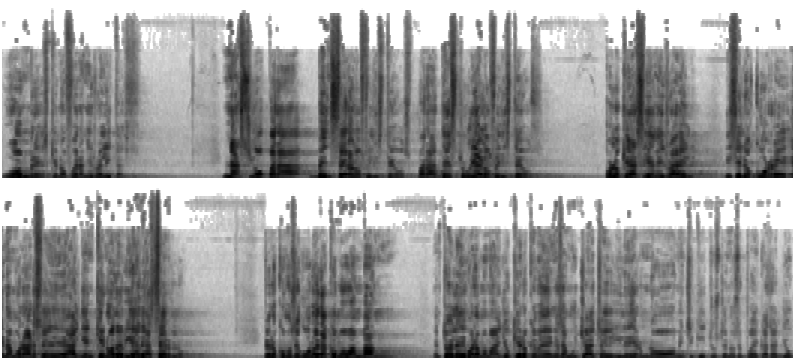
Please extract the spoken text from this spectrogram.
u hombres que no fueran israelitas. Nació para vencer a los filisteos, para destruir a los filisteos, por lo que hacían Israel. Y se le ocurre enamorarse de alguien que no debía de hacerlo. Pero como seguro era como Bambán, entonces le dijo a la mamá, yo quiero que me den esa muchacha y le dijeron, no, mi chiquito, usted no se puede casar, yo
